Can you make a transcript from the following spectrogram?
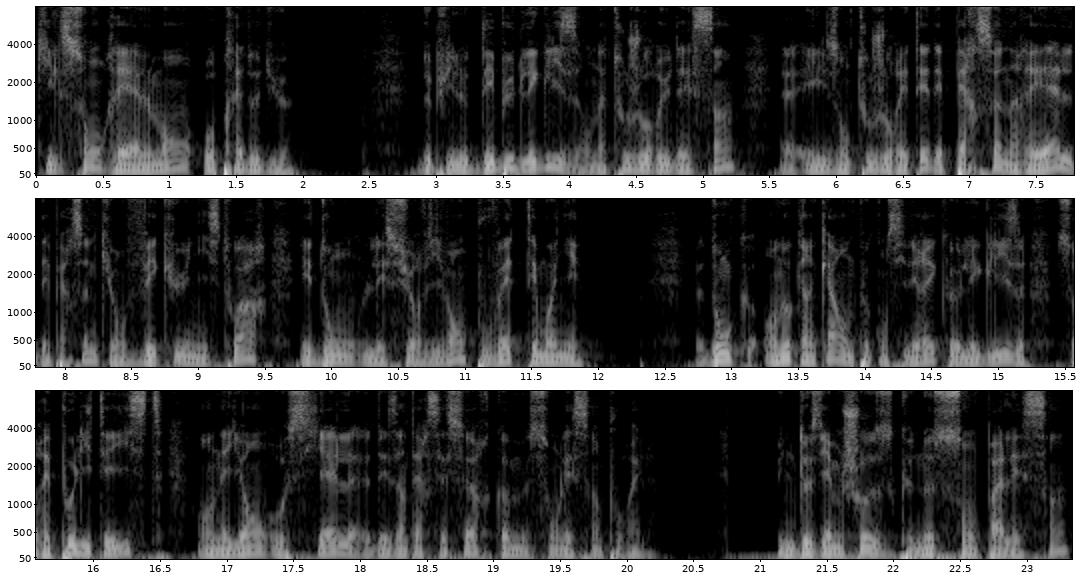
qu'ils sont réellement auprès de Dieu. Depuis le début de l'Église, on a toujours eu des saints euh, et ils ont toujours été des personnes réelles, des personnes qui ont vécu une histoire et dont les survivants pouvaient témoigner. Donc, en aucun cas, on ne peut considérer que l'Église serait polythéiste en ayant au ciel des intercesseurs comme sont les saints pour elle. Une deuxième chose que ne sont pas les saints,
